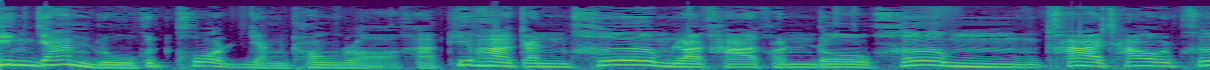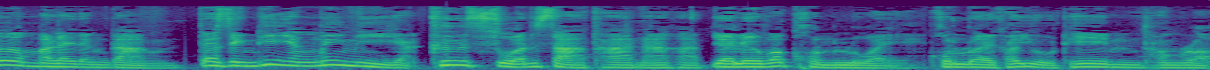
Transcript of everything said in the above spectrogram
ยิ่งย่านหรูโคตรอย่างทองหล่อครับ ที่พากันเพิ่มราคาคอนโด เพิ่มค่าเช่าเพิ่มอะไรต่างๆ แต่สิ่งที่ยังไม่มีอะคือสวนสาธารณะครับอย่าลืมว่าคนรวย คนรวยเขาอยู่ที่ทองหล่อ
